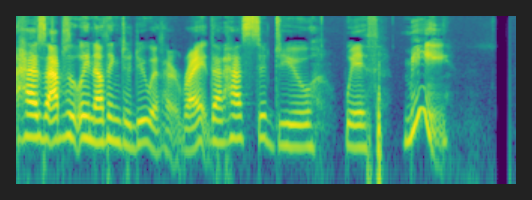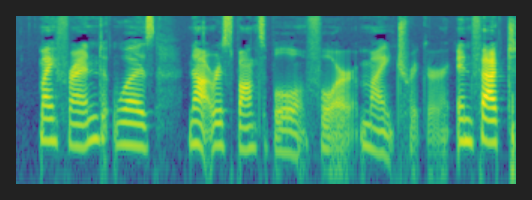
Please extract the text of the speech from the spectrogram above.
has absolutely nothing to do with her, right? That has to do with me. My friend was not responsible for my trigger. In fact,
